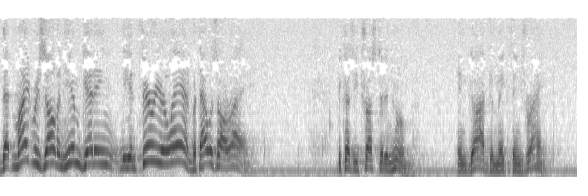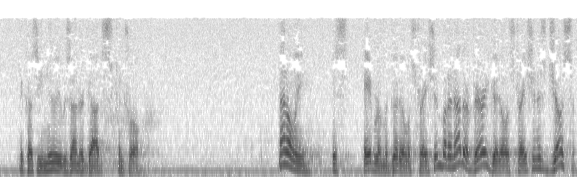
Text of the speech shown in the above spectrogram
that might result in him getting the inferior land, but that was all right. Because he trusted in whom? In God to make things right. Because he knew he was under God's control. Not only is Abram a good illustration, but another very good illustration is Joseph.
